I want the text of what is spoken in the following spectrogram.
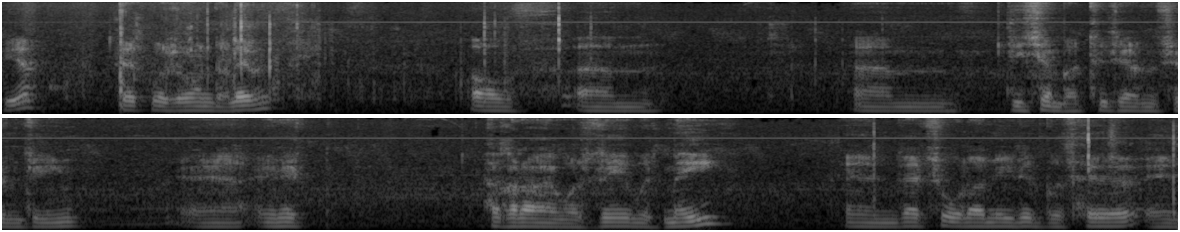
here, that was on the 11th of um, um, December 2017, uh, and it Hakarai was there with me, and that's all I needed with her and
